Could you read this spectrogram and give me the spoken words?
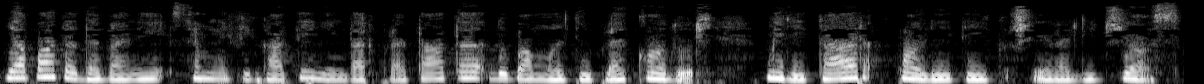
ea poate deveni semnificativ interpretată după multiple coduri, militar, politic și religios.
